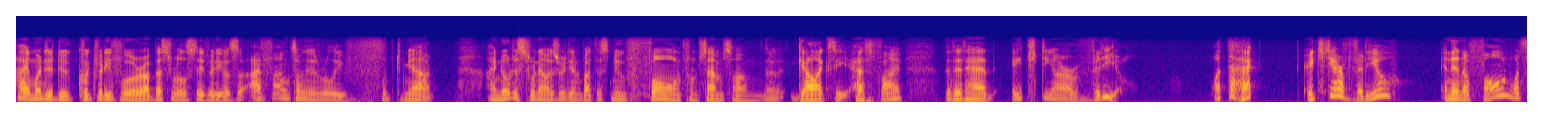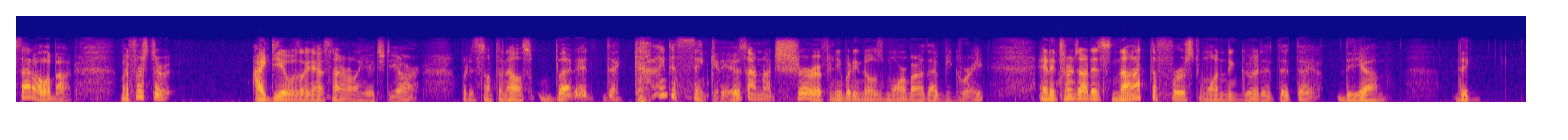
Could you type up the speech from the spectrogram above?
Hi, I wanted to do a quick video for uh, Best Real Estate Videos. I found something that really flipped me out. I noticed when I was reading about this new phone from Samsung, the Galaxy S5, that it had HDR video. What the heck? HDR video? And in a phone? What's that all about? My first uh, idea was like, yeah, it's not really HDR, but it's something else. But it, I kind of think it is. I'm not sure. If anybody knows more about it, that'd be great. And it turns out it's not the first one to good at that the the um, the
